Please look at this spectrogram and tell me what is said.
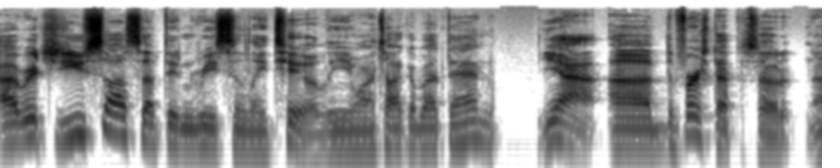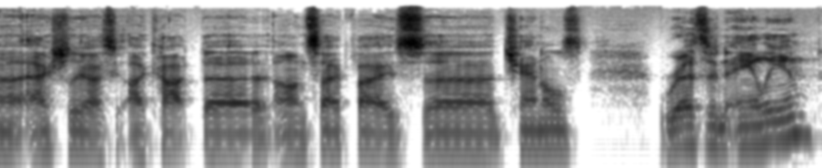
Uh, Rich, you saw something recently too. You want to talk about that? Yeah, uh, the first episode, uh, actually, I, I caught uh, on sci fi's uh, channels Resident Alien.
